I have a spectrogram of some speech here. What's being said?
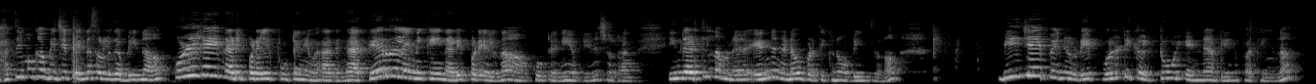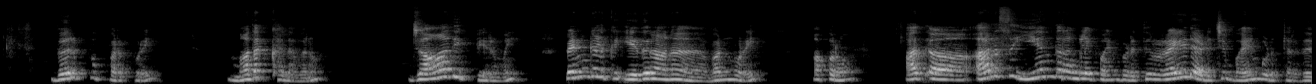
அதிமுக, பிஜேபி என்ன சொல்லுது அப்படின்னா, கொள்கையின் அடிப்படையில் கூட்டணி வராதுங்க. தேர்தல் எண்ணிக்கையின் அடிப்படையில் தான் கூட்டணி அப்படின்னு சொல்றாங்க. இந்த இடத்துல நம்ம என்ன நினைவுபடுத்திக்கணும் அப்படின்னு சொன்னோம் பிஜேபியினுடைய பொலிட்டிக்கல் டூல் என்ன அப்படின்னு பார்த்தீங்கன்னா, வெறுப்பு பரப்புரை, மதக்கலவரம், ஜாதி பெருமை, பெண்களுக்கு எதிரான வன்முறை, அப்புறம் அரசு இயந்திரங்களை பயன்படுத்தி ரைடு அடித்து பயன்படுத்துறது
